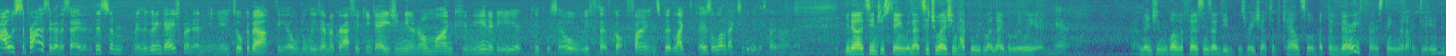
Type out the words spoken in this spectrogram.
I was surprised, I got to say, that there's some really good engagement. And you, talk about the elderly demographic engaging in an online community. uh, People say, oh, if they've got phones, but like there's a lot of activity that's going on in there. You know, it's interesting when that situation happened with my neighbour Lillian. Yeah. I mentioned one of the first things I did was reach out to the council, but the very first thing that I did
